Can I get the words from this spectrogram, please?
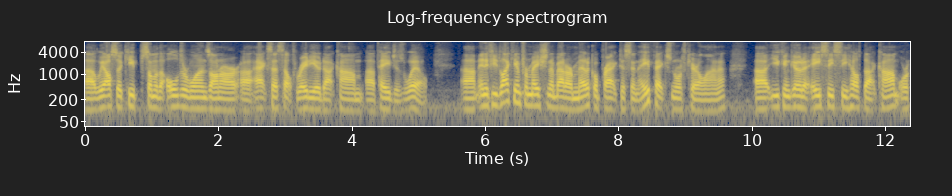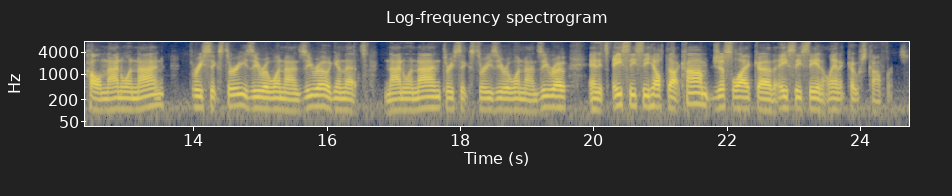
Uh, we also keep some of the older ones on our accesshealthradio.com page as well. Um, and if you'd like information about our medical practice in Apex, North Carolina, you can go to acchealth.com or call 919- 363 0190. Again, that's 919 363 0190. And it's acchealth.com, just like uh, the ACC and Atlantic Coast Conference.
